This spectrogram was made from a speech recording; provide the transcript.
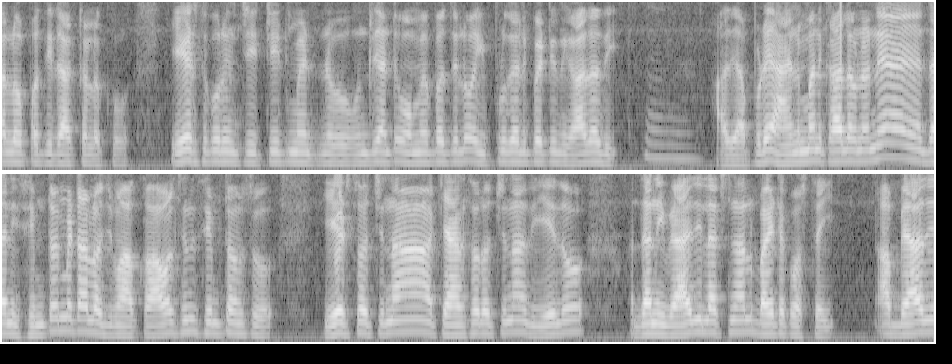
అలోపతి డాక్టర్లకు. ఎయిడ్స్ గురించి ట్రీట్మెంట్ ఉంది అంటే హోమియోపతిలో ఇప్పుడు కనిపెట్టింది కాదు అది. అది అప్పుడే హనుమాన్ కాలంలోనే దాని సిమ్టమెటాలజీ మాకు కావాల్సింది సిమ్టమ్స్ ఎయిడ్స్ వచ్చినా క్యాన్సర్ వచ్చినా అది ఏదో దాని వ్యాధి లక్షణాలు బయటకు వస్తాయి. ఆ వ్యాధి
